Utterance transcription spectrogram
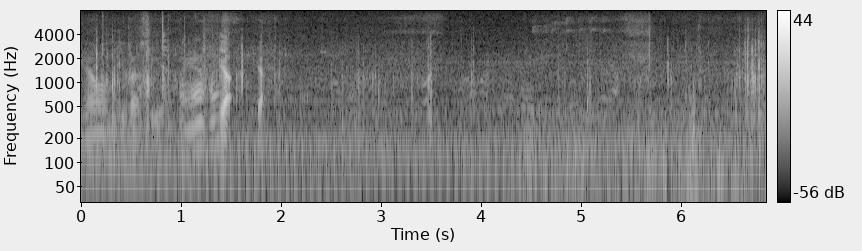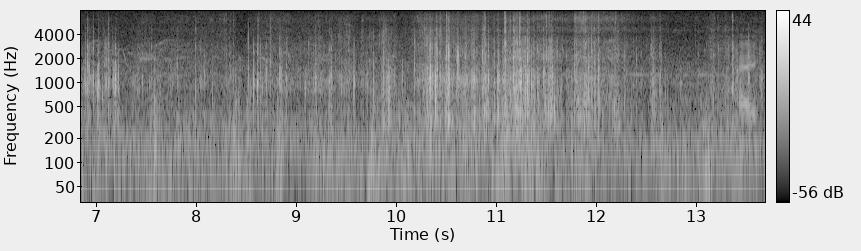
Ik hou hem een beetje vast hier. Je aan? Ja, ja. Hey.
